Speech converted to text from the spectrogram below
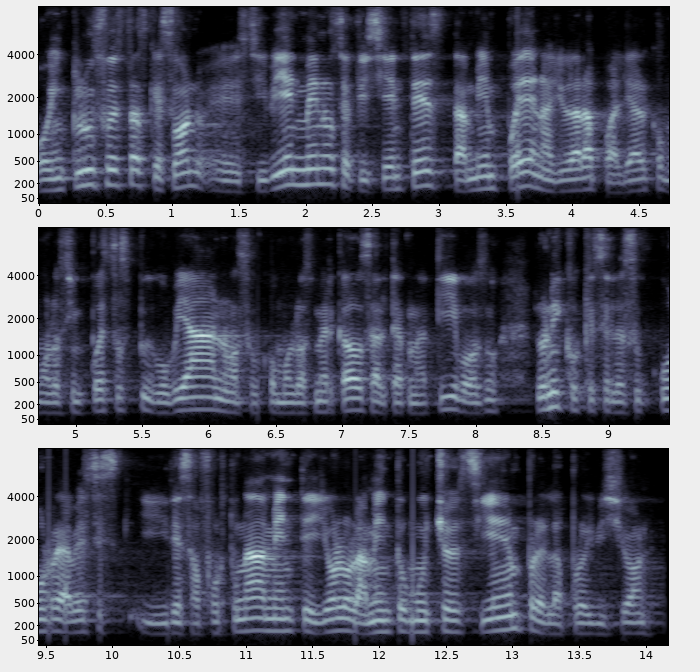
o incluso estas que son, eh, si bien menos eficientes, también pueden ayudar a paliar como los impuestos pigovianos o como los mercados alternativos. Lo único que se les ocurre a veces, y desafortunadamente yo lo lamento mucho, es siempre la prohibición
